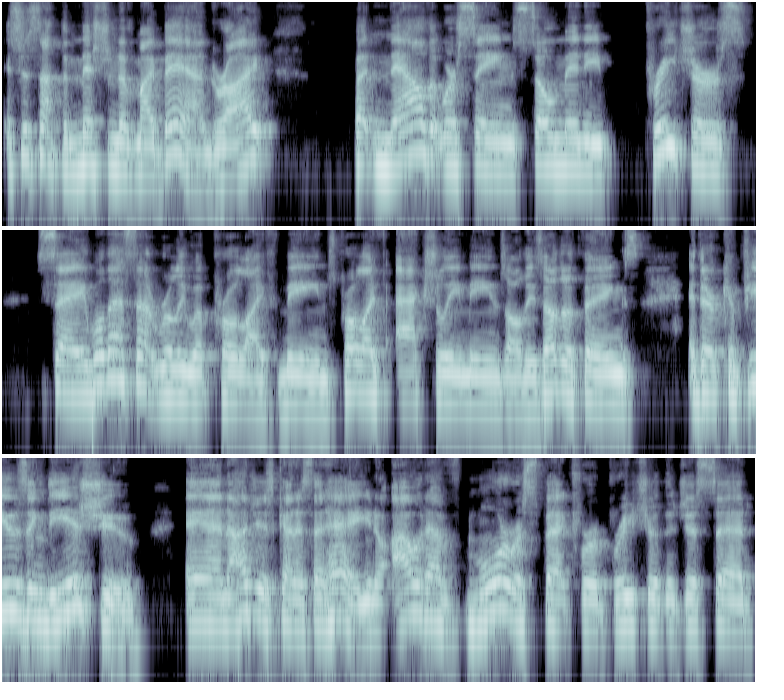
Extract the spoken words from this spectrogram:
it's just not the mission of my band, right? But now that we're seeing so many preachers say, well, that's not really what pro life means. Pro life actually means all these other things. And they're confusing the issue. And I just kind of said, hey, you know, I would have more respect for a preacher that just said,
